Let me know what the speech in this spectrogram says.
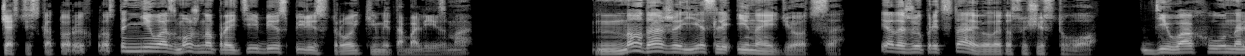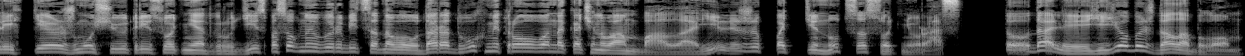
часть из которых просто невозможно пройти без перестройки метаболизма. Но даже если и найдется, я даже представил это существо. Деваху налегке, жмущую три сотни от груди, способную вырубить с одного удара двухметрового накачанного амбала или же подтянуться сотню раз, то далее ее бы ждал облом.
